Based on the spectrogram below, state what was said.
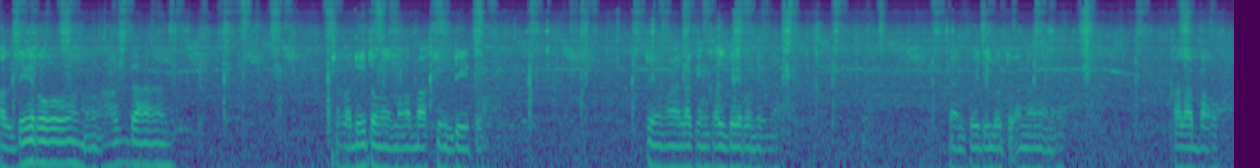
kaldero, mga hagdan. Tsaka dito may mga vacuum dito. Ito yung mga laking kaldero nila. Yan, pwede lutuan ng ano, kalabaw.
